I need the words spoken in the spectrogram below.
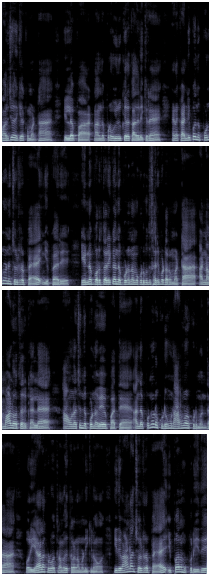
மரிஜியோ அதை கேட்க மாட்டான். இல்லைப்பா நான் அந்த பொண்ணு உயிருக்கிற காதலிக்கிறேன். எனக்கு கண்டிப்பாக அந்த பொண்ணு ஒன்று சொல்கிறப்ப இங்கே பாரு என்னை பொறுத்த வரைக்கும் அந்த பொண்ணு நம்ம குடும்பத்துக்கு சரிப்பட்டு வர மாட்டா. அந்த நம்ம ஒருத்தர் இருக்கல அவனாச்சும் இந்த பொண்ணை வேவை பார்த்தேன். அந்த பொண்ணோட குடும்பம் நார்மலாக குடும்பம் தான். ஒரு ஏழை குடும்பத்தை நம்ம வந்து கல்யாணம் பண்ணிக்கணும். இது வேணாம்னு சொல்கிறப்ப இப்போ நமக்கு புரியுது.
